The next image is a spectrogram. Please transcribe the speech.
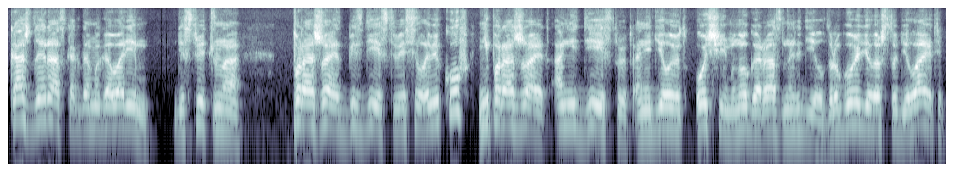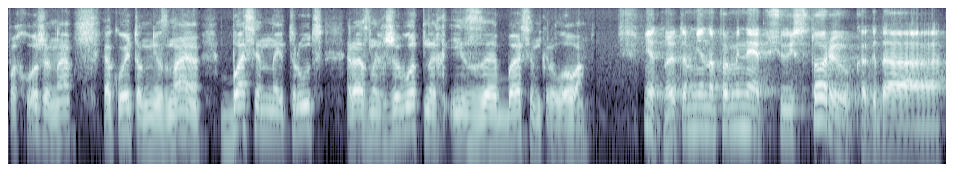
каждый раз, когда мы говорим действительно поражает бездействие силовиков, не поражает, они действуют, они делают очень много разных дел. Другое дело, что дела эти похожи на какой-то, ну не знаю, басенный труд разных животных из э, басен Крылова. Нет, но это мне напоминает всю историю, когда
